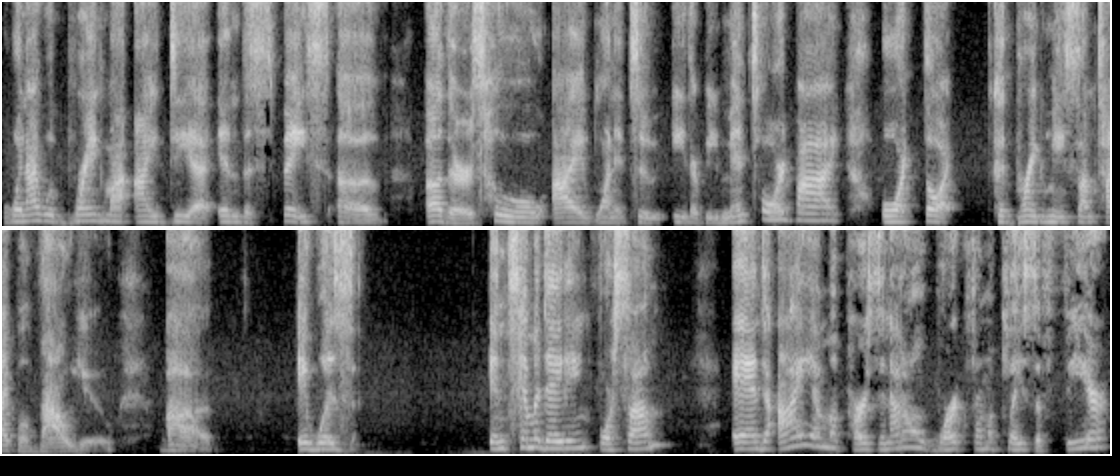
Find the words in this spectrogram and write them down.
when I would bring my idea in the space of others who I wanted to either be mentored by or thought could bring me some type of value. Uh, it was intimidating for some. And I am a person, I don't work from a place of fear.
